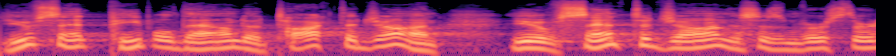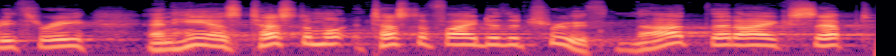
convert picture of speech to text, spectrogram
You've sent people down to talk to John. You have sent to John, this is in verse 33, and he has testi- testified to the truth. Not that I accept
